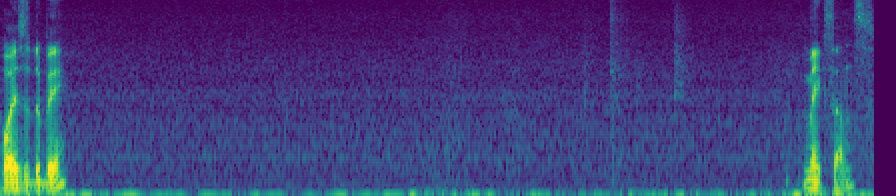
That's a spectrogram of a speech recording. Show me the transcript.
places to be. Makes sense.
